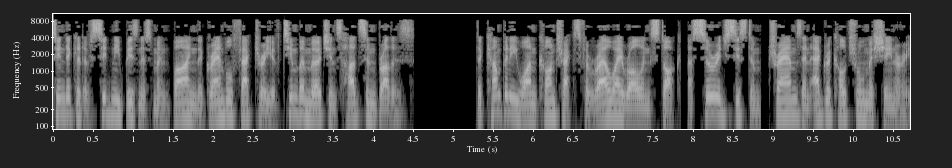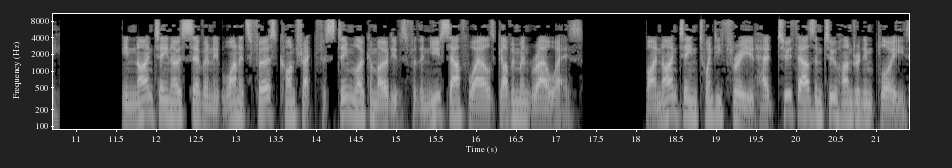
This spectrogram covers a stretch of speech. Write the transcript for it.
syndicate of Sydney businessmen buying the Granville factory of timber merchants Hudson Brothers. The company won contracts for railway rolling stock, a sewerage system, trams and agricultural machinery. In 1907 it won its first contract for steam locomotives for the New South Wales Government Railways. By 1923 it had 2,200 employees.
